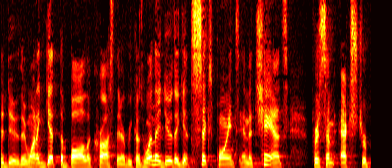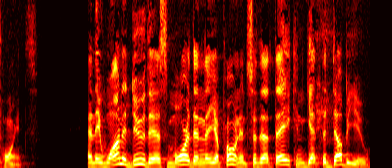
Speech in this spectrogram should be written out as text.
to do. They want to get the ball across there because when they do, they get six points and a chance for some extra points. And they want to do this more than the opponent so that they can get the W,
